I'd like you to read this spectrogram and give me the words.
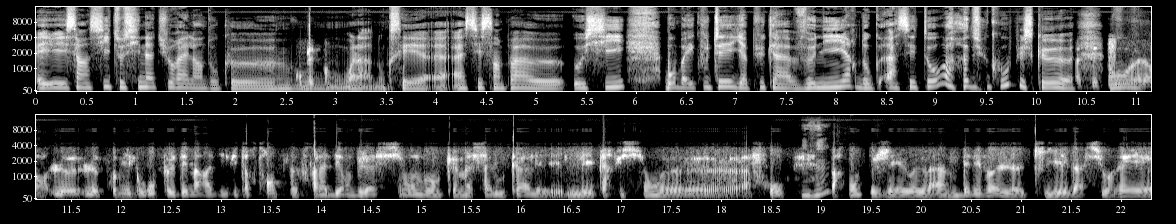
Et c'est un site aussi naturel, hein, donc euh, voilà, donc c'est euh, assez sympa euh, aussi. Bon bah écoutez, il n'y a plus qu'à venir, donc assez tôt du coup, puisque assez tôt. Alors le, le, premier groupe démarre à 18h30, ça sera la déambulation, donc Massaluka, les, les percussions euh, afro. Mhm. Par contre, j'ai un bénévole qui va assurer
